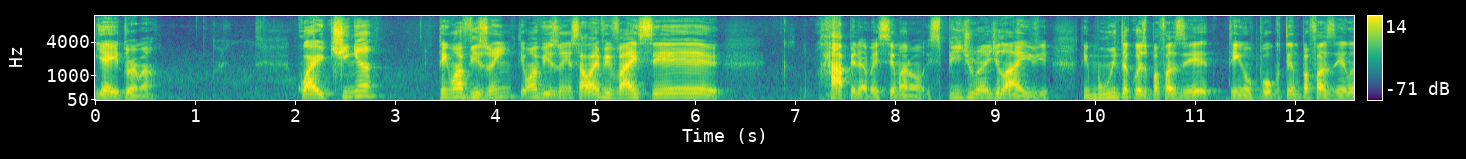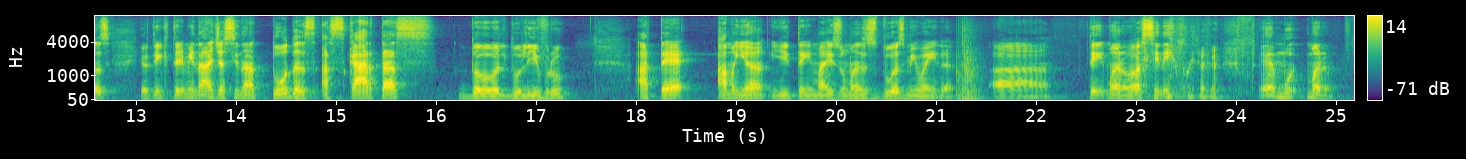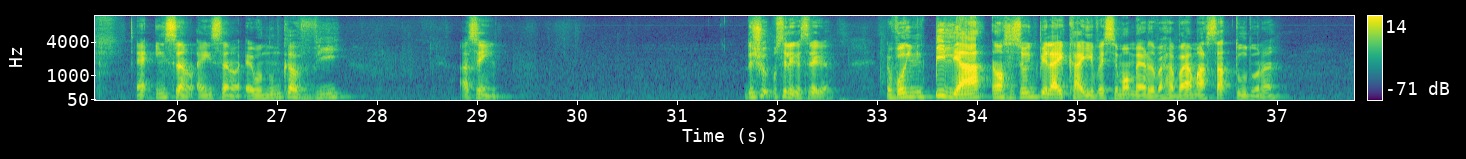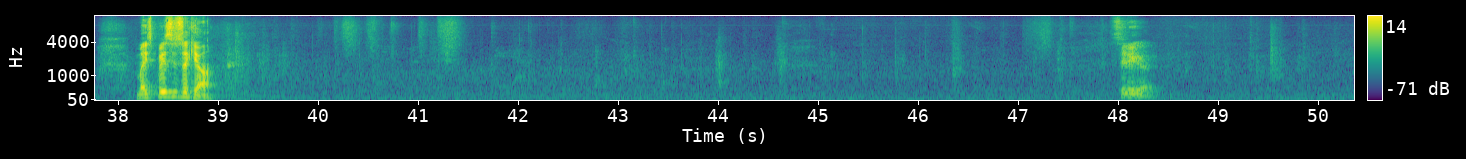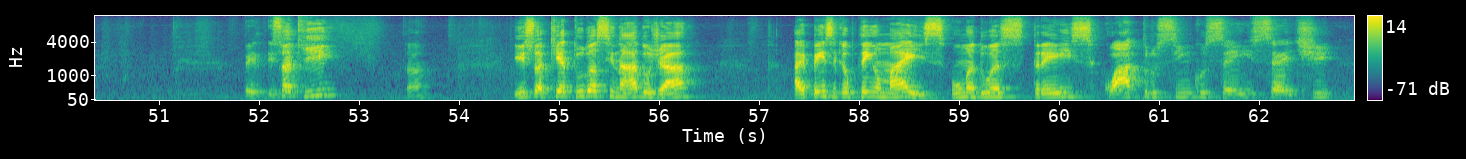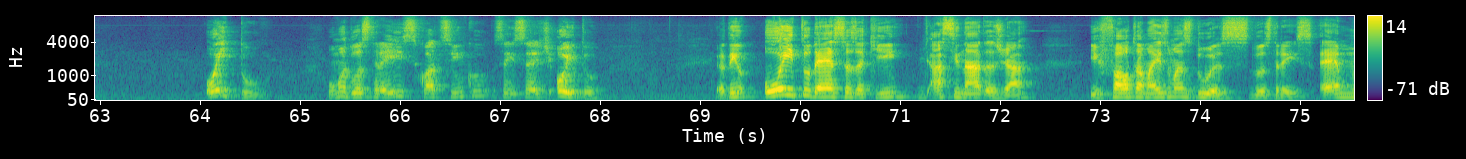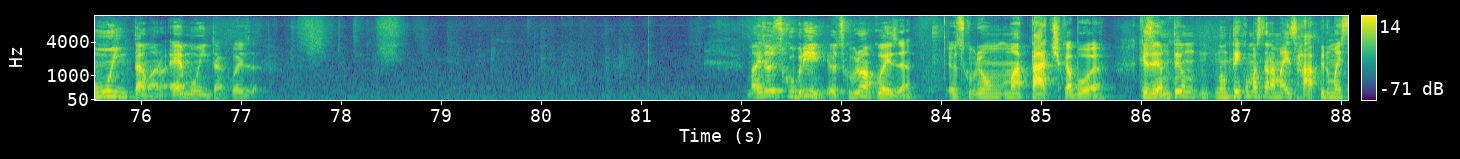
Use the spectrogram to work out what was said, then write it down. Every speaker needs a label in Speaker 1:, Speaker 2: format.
Speaker 1: E aí, turma? Quartinha. Tem um aviso, hein? Tem um aviso, hein? Essa live vai ser rápida. Vai ser, mano, speedrun de live. Tem muita coisa pra fazer. Tenho pouco tempo pra fazê-las. Eu tenho que terminar de assinar todas as cartas do, do livro até amanhã. E tem mais umas duas mil ainda. Ah, tem, mano, eu assinei... é, mano, é insano, é insano. Eu nunca vi... Assim... Deixa eu... Se liga, se liga. Eu vou empilhar... Nossa, se eu empilhar e cair, vai ser uma merda. Vai, vai amassar tudo, né? Mas pensa isso aqui, ó. Se liga. Isso aqui... Tá? Isso aqui é tudo assinado já Aí pensa que eu tenho mais uma, duas, três, quatro, cinco, seis, sete, oito. Uma, duas, três, quatro, cinco, seis, sete, oito. Eu tenho oito dessas aqui assinadas já. E falta mais umas duas, duas, três. É muita, mano. É muita coisa. Mas eu descobri, eu descobri uma coisa. Eu descobri uma tática boa. Quer dizer, não tem, não tem como assinar mais rápido, mas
